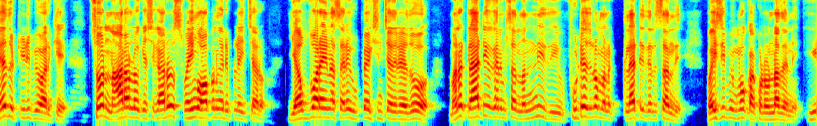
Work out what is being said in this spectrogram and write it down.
లేదు టీడీపీ వారికి. సో నారా లోకేష్ గారు స్వయంగా ఓపెన్గా రిప్లై ఇచ్చారు. ఎవరైనా సరే ఉపేక్షించేది లేదు. మనకు క్లారిటీగా కనిపిస్తుంది. అన్ని ఫుటేజ్లో మనకు క్లారిటీ తెలుస్తుంది. వైసీపీ మోక్ అక్కడ ఉండదని. ఈ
